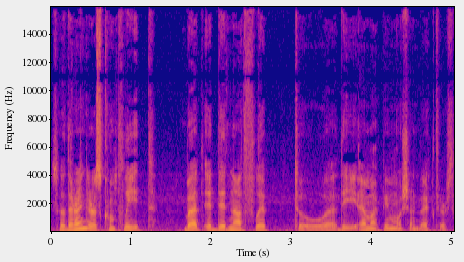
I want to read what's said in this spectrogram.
So the render is complete, but it did not flip to uh, the MIP motion vectors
